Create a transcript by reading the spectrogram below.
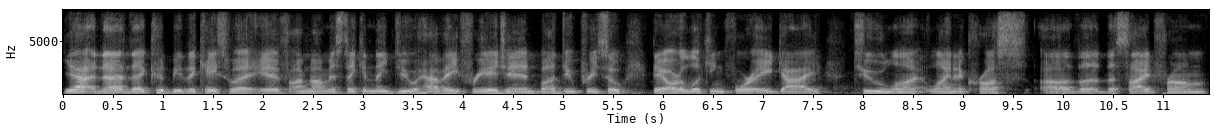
Yeah, that that could be the case. But if I'm not mistaken, they do have a free agent Bud Dupree, so they are looking for a guy to line, line across uh, the the side from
